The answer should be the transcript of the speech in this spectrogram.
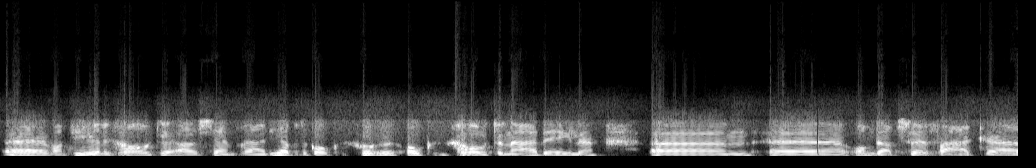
Eh, want die hele grote eh, centra die hebben natuurlijk ook, gro- ook grote nadelen. Ehm, eh, omdat ze vaak, eh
